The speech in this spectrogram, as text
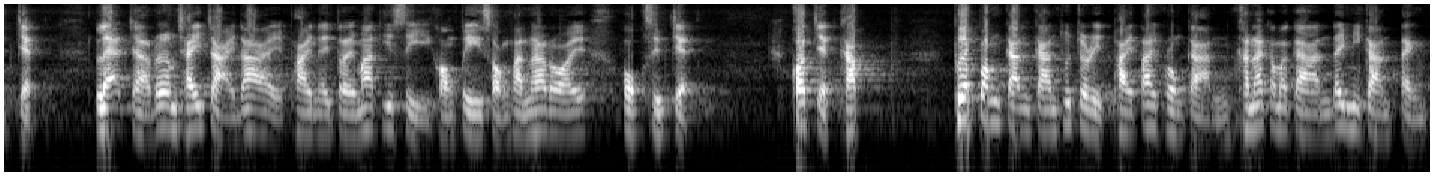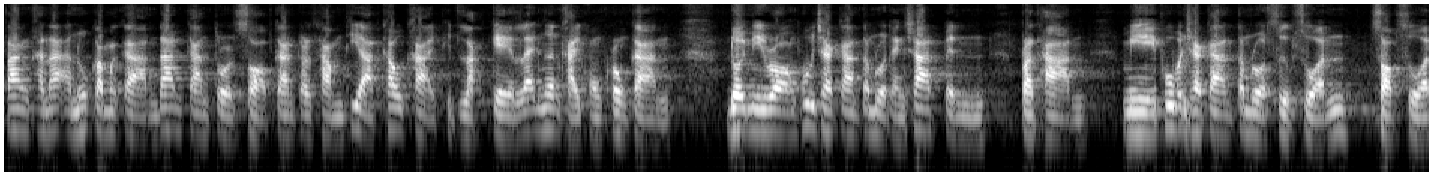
2567 และจะเริ่มใช้จ่ายได้ภายในไตรมาสที่ 4 ของปี 2567 ข้อ 7 ครับ เพื่อป้องกันการทุจริตภายใต้โครงการ คณะกรรมการได้มีการแต่งตั้งคณะอนุกรรมการ ด้านการตรวจสอบการกระทำที่อาจเข้าข่ายผิดหลักเกณฑ์และเงื่อนไขของโครงการ โดยมีรองผู้บัญชาการตำรวจแห่งชาติเป็นประธาน มีผู้บัญชาการตำรวจสืบสวน สอบสวน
